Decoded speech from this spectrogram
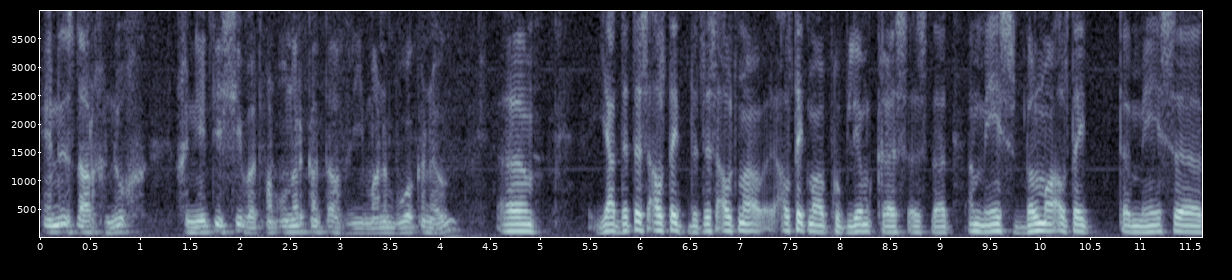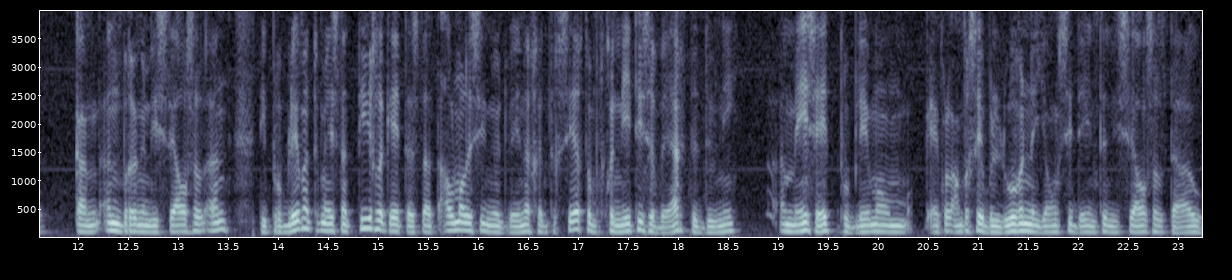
En is daar genoeg genetiese wat van onderkant af die manne bo kan hou? Ehm um, ja, dit is altyd dit is altyd maar altyd maar 'n probleem Chris is dat 'n mens wil maar altyd te mense kan inbring in die stelsel in. Die probleem wat mense natuurlik het is dat almal is nie noodwendig geïnteresseerd om genetiese werk te doen nie. 'n mens het probleme om ek wil amper sê belowende jong studente in die stelsel te hou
